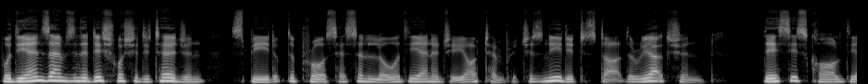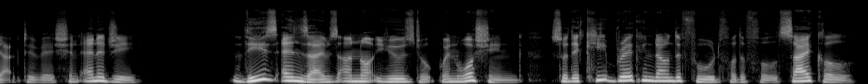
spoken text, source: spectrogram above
But the enzymes in the dishwasher detergent speed up the process and lower the energy or temperatures needed to start the reaction. This is called the activation energy. These enzymes are not used up when washing, so they keep breaking down the food for the full cycle.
